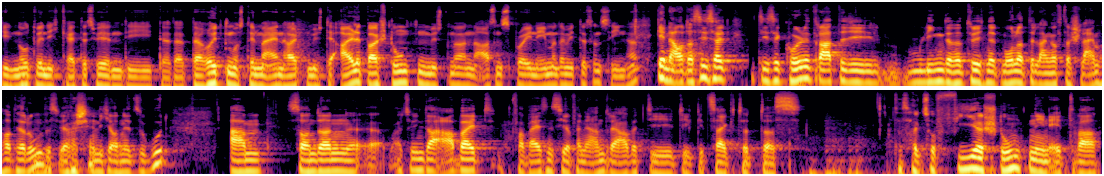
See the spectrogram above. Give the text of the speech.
die Notwendigkeit, das wäre die, der, der, der, Rhythmus, den man einhalten müsste. Alle paar Stunden müsste man ein Nasenspray nehmen, damit das einen Sinn hat. Genau, das ist halt, diese Kohlenhydrate, die liegen da natürlich nicht monatelang auf der Schleimhaut herum, mhm. das wäre wahrscheinlich auch nicht so gut ähm, sondern äh, also in der Arbeit verweisen Sie auf eine andere Arbeit, die, die gezeigt hat, dass, dass halt so vier Stunden in etwa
